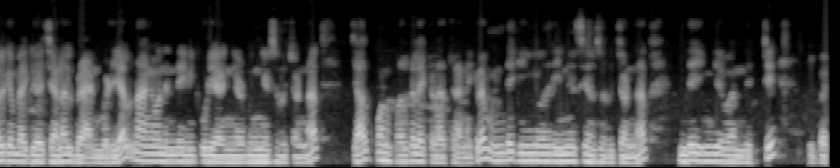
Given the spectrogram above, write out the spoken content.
welcome back to channel brand படியால் நாங்கள் வந்து இன்னைக்கு கூடிய இங்கே சொல்லி சொன்னால் யாழ்ப்பாணம் பல்கலைக்கழகத்தில் நினைக்கிறோம் இன்றைக்கு இங்கே வந்து யூனிவர்சிட்டி சொல்லி சொன்னால் இந்த இங்கே வந்துட்டு இப்போ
